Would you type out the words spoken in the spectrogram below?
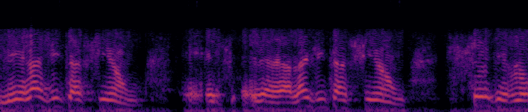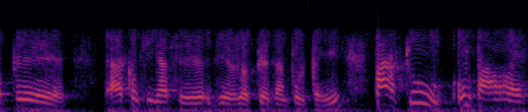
Mais l'agitation, l'agitation s'est développée, a continué à se développer dans tout le pays. Partout, on parlait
